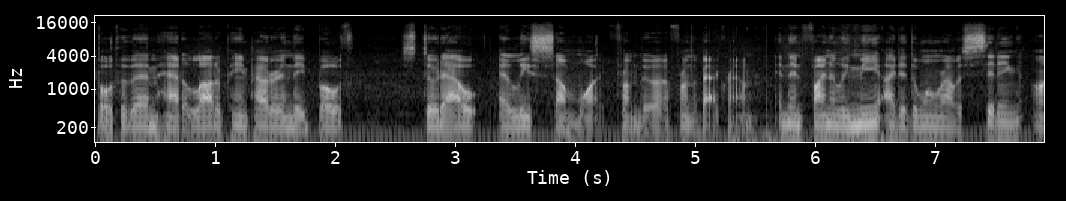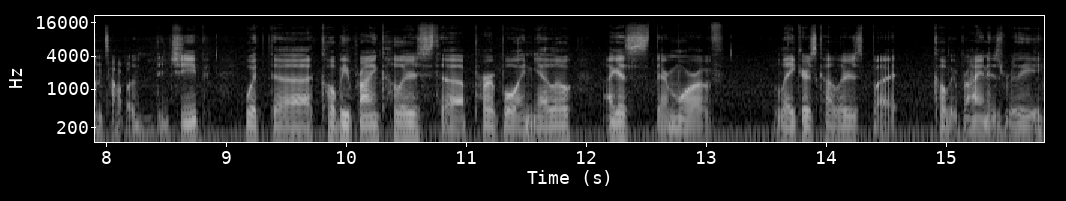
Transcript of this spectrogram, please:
both of them had a lot of paint powder and they both stood out at least somewhat from the from the background. And then finally me, I did the one where I was sitting on top of the Jeep with the Kobe Bryant colors, the purple and yellow. I guess they're more of Lakers colors, but Kobe Bryant is really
